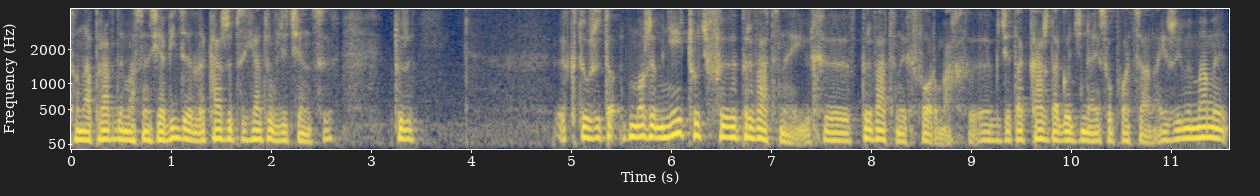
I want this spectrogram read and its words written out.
to naprawdę ma sens. Ja widzę lekarzy, psychiatrów dziecięcych, którzy którzy to może mniej czuć w, prywatnej, w prywatnych formach, gdzie tak każda godzina jest opłacana. Jeżeli my mamy,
